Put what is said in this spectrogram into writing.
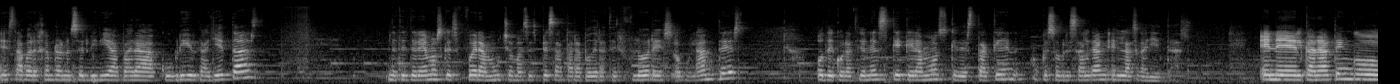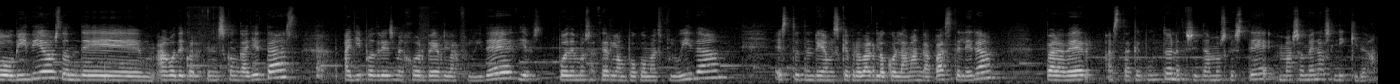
Esta, por ejemplo, nos serviría para cubrir galletas. Necesitaremos que fuera mucho más espesa para poder hacer flores o volantes o decoraciones que queramos que destaquen o que sobresalgan en las galletas. En el canal tengo vídeos donde hago decoraciones con galletas, allí podréis mejor ver la fluidez y podemos hacerla un poco más fluida. Esto tendríamos que probarlo con la manga pastelera para ver hasta qué punto necesitamos que esté más o menos líquida.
